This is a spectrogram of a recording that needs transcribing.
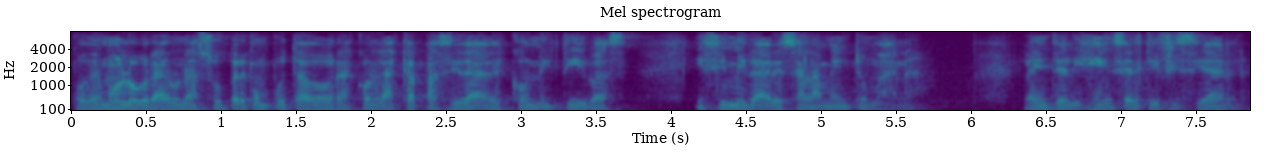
podemos lograr una supercomputadora con las capacidades cognitivas y similares a la mente humana. La inteligencia artificial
